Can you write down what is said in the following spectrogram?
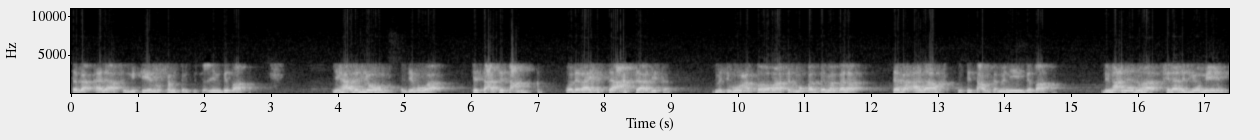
7295 بطاقة. لهذا اليوم اللي هو 9 9 ولغاية الساعة السادسة مجموع الطلبات المقدمة بلغ 7089 بطاقة. بمعنى أنه خلال اليومين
